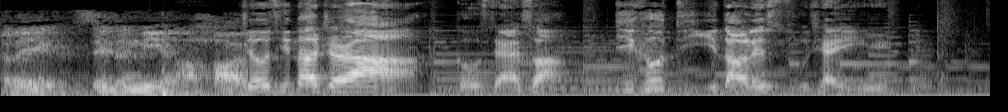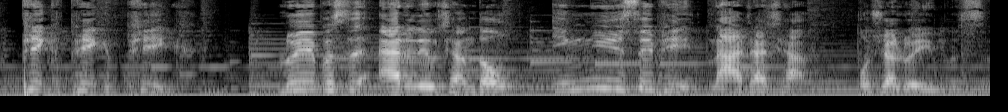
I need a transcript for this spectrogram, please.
colleague Sydney a hug. 就听到这儿啊，够酸爽，一口地道的宿迁英语，pick pick pick。雷布斯 and 刘强东，英语水平哪家强？我选雷布斯。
